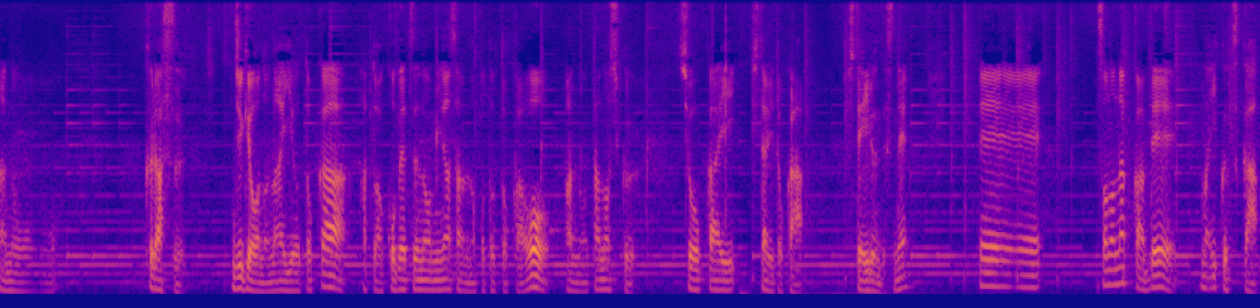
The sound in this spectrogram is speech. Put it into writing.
あのクラス授業の内容とかあとは個別の皆さんのこととかをあの楽しく紹介したりとかしているんですね。でその中で、まあ、いくつか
